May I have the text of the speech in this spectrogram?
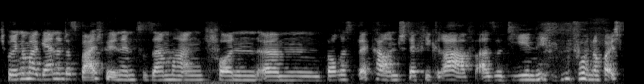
Ich bringe mal gerne das Beispiel in dem Zusammenhang von ähm, Boris Becker und Steffi Graf, also diejenigen von euch,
